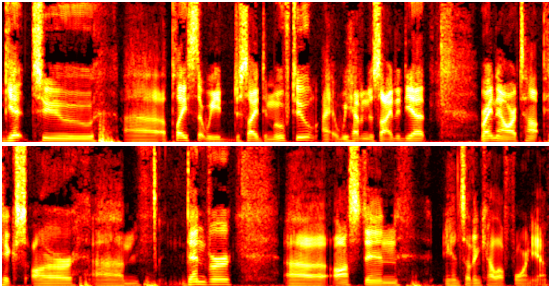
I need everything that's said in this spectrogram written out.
get to uh, a place that we decide to move to. I, we haven't decided yet. Right now, our top picks are um, Denver, uh, Austin, and Southern California.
